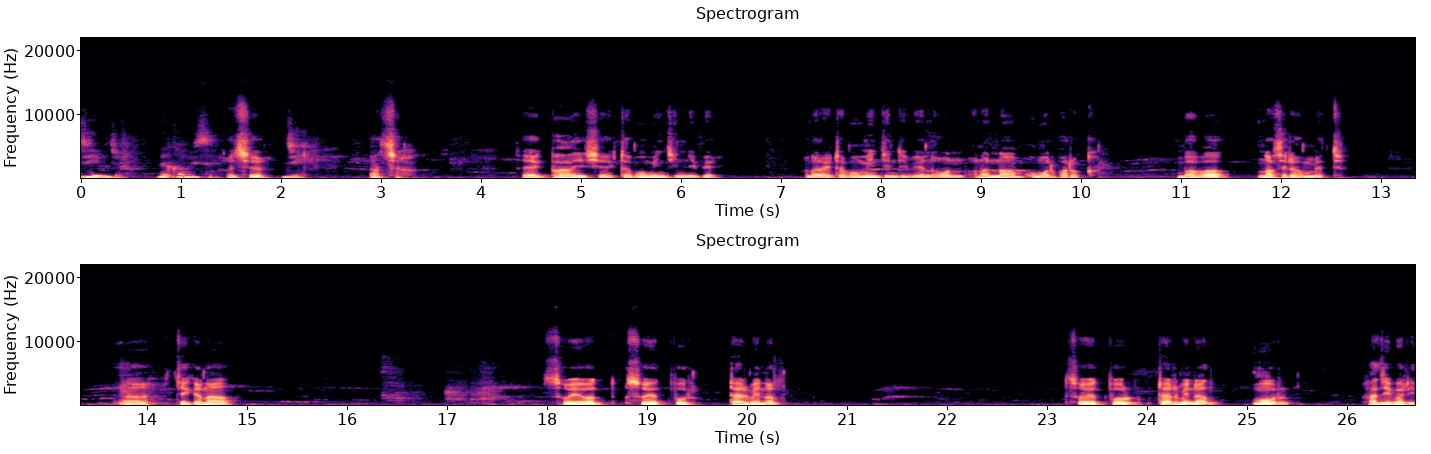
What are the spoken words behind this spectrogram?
জি দেখা হয়েছে? আচ্ছা জি। আচ্ছা। তো এক ভাই সে একটা মোমিন চিন নিবে ওনার একটা মোমিন চিন দিবেন ওনার নাম ওমর ফারুক। বাবা নাসির আহমেদ। আহ, ঠিকানা সৈয়দ সৈয়দপুর টার্মিনাল। সৈয়দপুর টার্মিনাল মোর হাজিবাড়ি।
